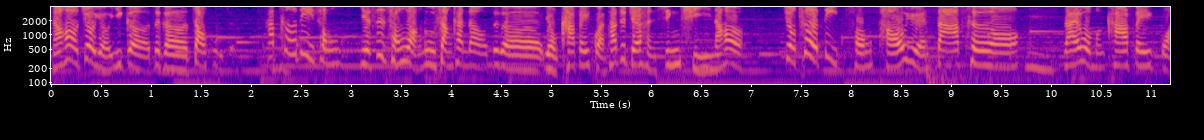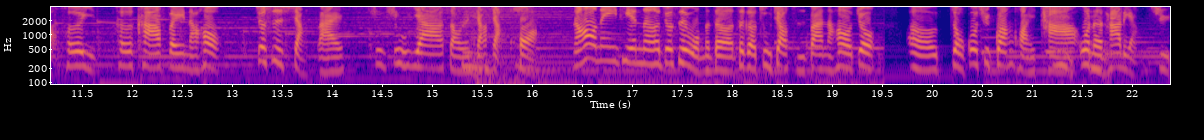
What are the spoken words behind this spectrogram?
然后就有一个这个照顾者。他特地从也是从网络上看到这个有咖啡馆，他就觉得很新奇，然后就特地从桃园搭车哦，嗯，来我们咖啡馆喝饮喝咖啡，然后就是想来舒舒压，找人讲讲话。嗯、然后那一天呢，就是我们的这个助教值班，然后就呃走过去关怀他，嗯、问了他两句，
